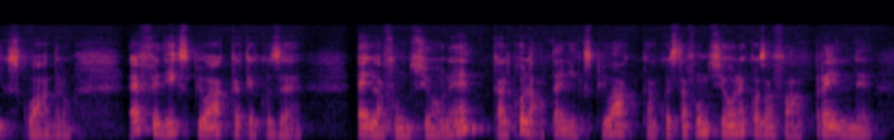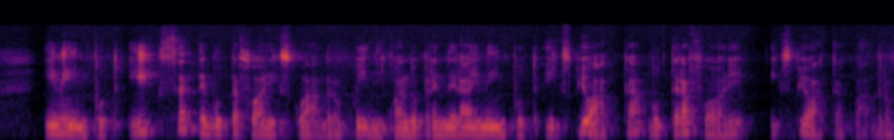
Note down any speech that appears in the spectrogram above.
x quadro. f di x più h che cos'è? è la funzione calcolata in x più h. Questa funzione cosa fa? Prende in input x e butta fuori x quadro, quindi quando prenderà in input x più h butterà fuori x più h quadro.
